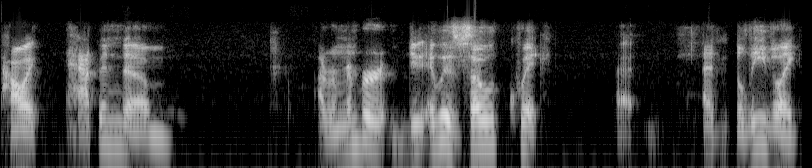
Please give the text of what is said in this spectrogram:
how it happened, um, I remember, dude, it was so quick. I, I believe like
